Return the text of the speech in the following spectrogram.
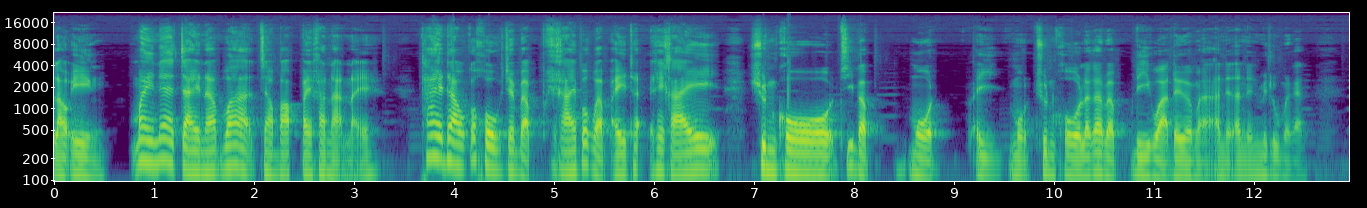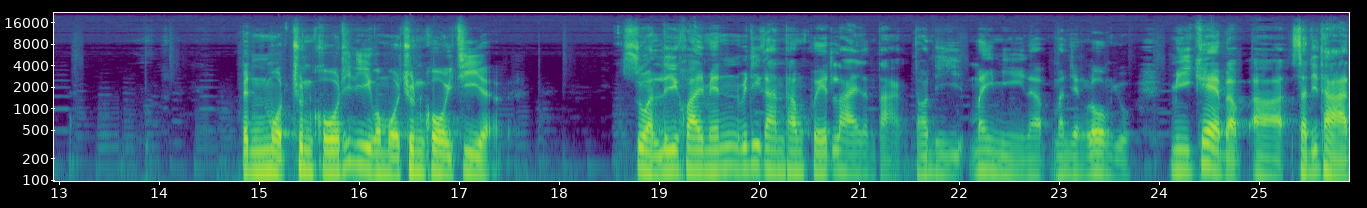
เราเอง ไม่แน่ใจนะว่าจะบัฟไปขนาดไหน ถ้าให้เดาก็คงจะแบบคล้ายพวกแบบไอ้คล้ายๆชุนโคที่แบบโหมดไอ้โหมดชุนโคแล้วก็แบบดีกว่าเดิมอะอันนี้อันนี้ไม่รู้เหมือนกัน เป็นโหมดชุนโคที่ดีกว่าโหมดชุนโคอีกทีอะ ส่วน requirement วิธีการทำเควสไลน์ต่างๆ ตอนนี้ไม่มีนะครับ มันยังโล่งอยู่ มีแค่แบบอ่าสันนิษฐาน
